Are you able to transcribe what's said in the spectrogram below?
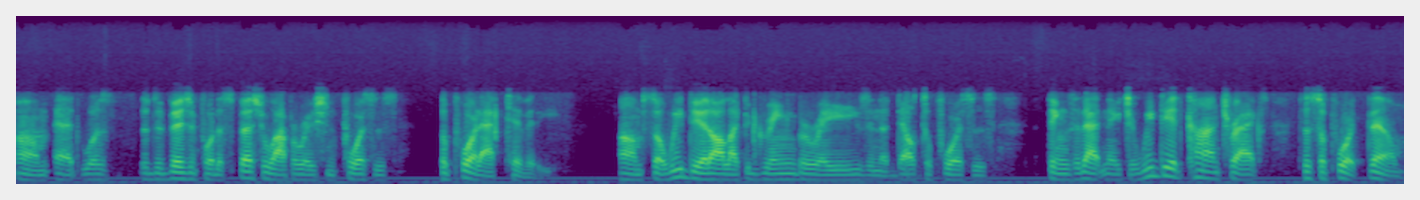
um, at was the division for the Special Operation Forces support activity. Um, so we did all like the Green Berets and the Delta Forces, things of that nature. We did contracts to support them.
